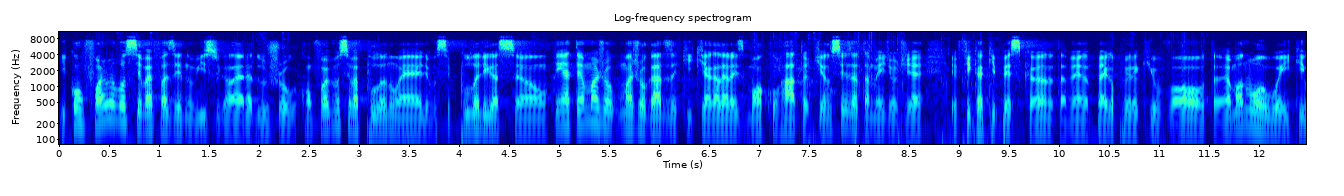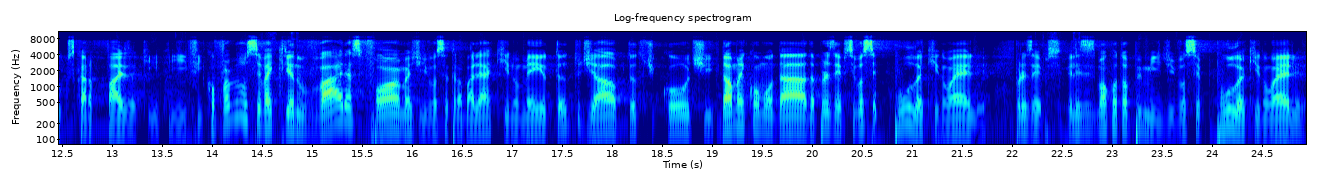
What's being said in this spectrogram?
E conforme você vai fazendo isso, galera, do jogo, conforme você vai pulando o L, você pula a ligação. Tem até uma, umas jogadas aqui que a galera esmoca o rato aqui, eu não sei exatamente onde é. Eu fico aqui pescando, tá vendo? Pega o primeiro kill, volta. É uma one way que os caras fazem aqui. E enfim, conforme você vai criando várias formas de você trabalhar aqui no meio, tanto de alp, tanto de coach, dá uma incomodada. Por exemplo, se você pula aqui no L, por exemplo, eles smocam o top mid, você pula aqui no L,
